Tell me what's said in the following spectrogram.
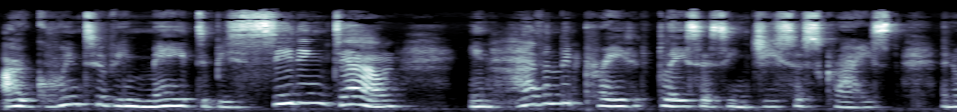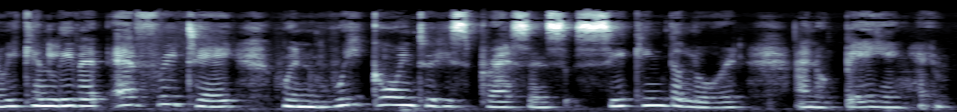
are going to be made to be sitting down in heavenly places in Jesus Christ. And we can live it every day when we go into His presence, seeking the Lord and obeying Him.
